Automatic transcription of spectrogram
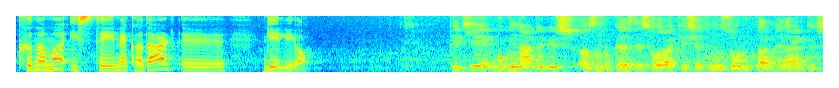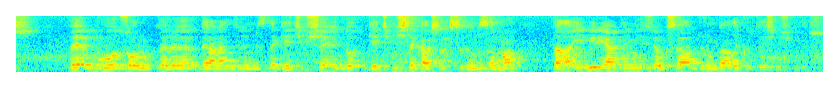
kınama isteğine kadar e, geliyor. Peki bugünlerde bir azınlık gazetesi olarak yaşadığınız zorluklar nelerdir? Ve bu zorlukları değerlendirdiğimizde geçmişe, geçmişle karşılaştırdığımız zaman daha iyi bir yerde miyiz yoksa durum daha da kötüleşmiş midir?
